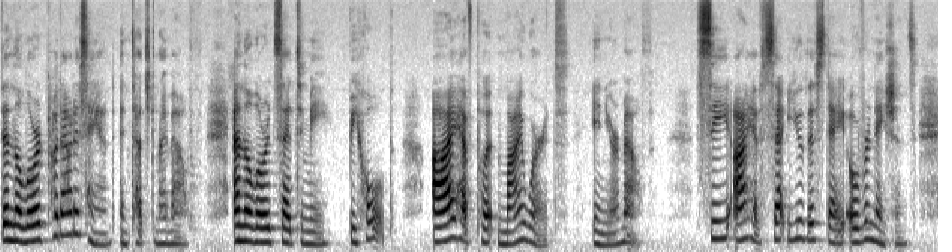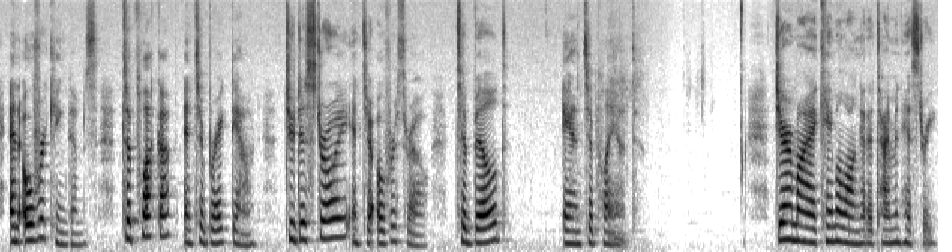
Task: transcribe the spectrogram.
Then the Lord put out his hand and touched my mouth. And the Lord said to me, Behold, I have put my words in your mouth. See, I have set you this day over nations and over kingdoms, to pluck up and to break down, to destroy and to overthrow, to build and to plant. Jeremiah came along at a time in history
